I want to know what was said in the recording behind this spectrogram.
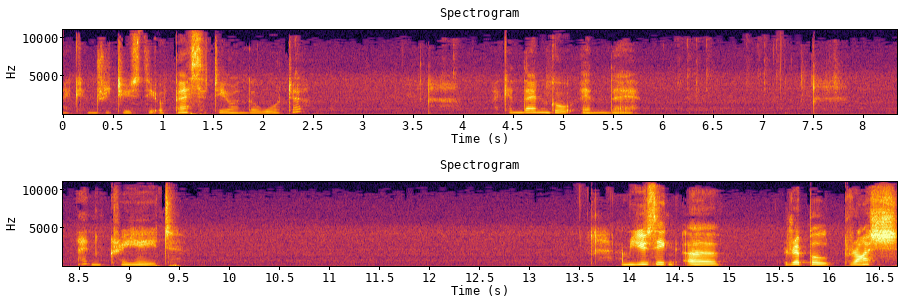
I can reduce the opacity on the water. I can then go in there and create. I'm using a ripple brush.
